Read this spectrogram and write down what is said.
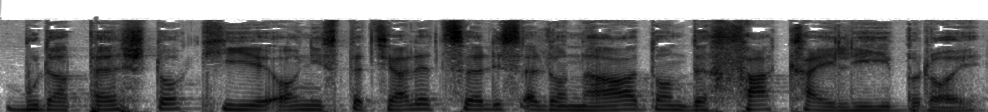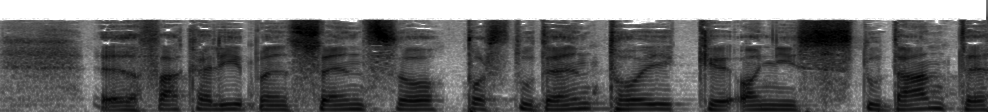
Budapesto, kie oni speciale celis eldonadon de facai libroi. E, eh, facae libroi en senso por studentoi, che oni studante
